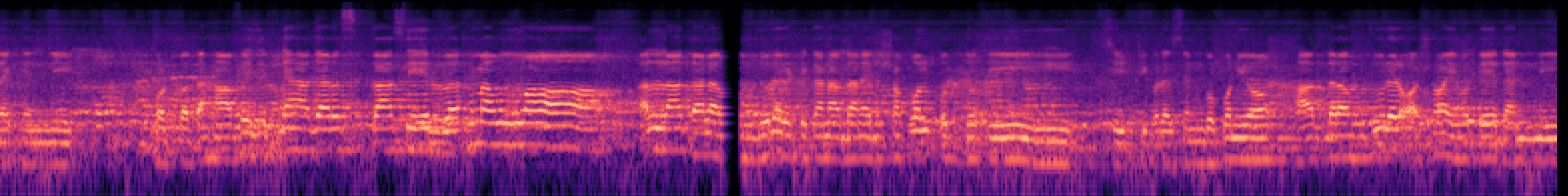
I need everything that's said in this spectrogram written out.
দেখেননি। মোট কথা হাফেজ ইবনে হাজার কাসির রাহিমাহুল্লাহ আল্লাহ তাআলা হুজুরের ঠিকানা দানের সকল পদ্ধতি সৃষ্টি করেছেন গোপনীয় হাত দ্বারা হুজুরের অসহায় হতে দেননি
